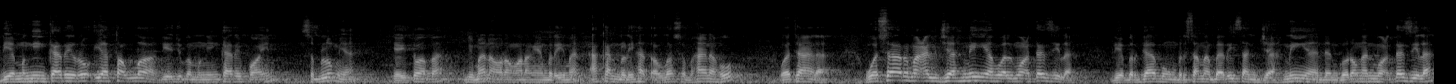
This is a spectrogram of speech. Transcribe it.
dia mengingkari ru'yat Allah, dia juga mengingkari poin sebelumnya, yaitu apa? Di mana orang-orang yang beriman akan melihat Allah Subhanahu wa taala. Wasar ma'al Jahmiyah wal Mu'tazilah dia bergabung bersama barisan Jahmiyah dan golongan Mu'tazilah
